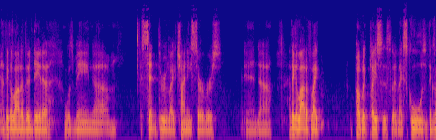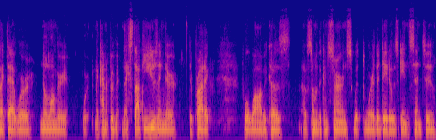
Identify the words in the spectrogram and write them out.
I think a lot of their data was being um, sent through like Chinese servers, and uh, I think a lot of like public places, like schools and things like that, were no longer were kind of like stopped using their their product for a while because of some of the concerns with where the data was getting sent to.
